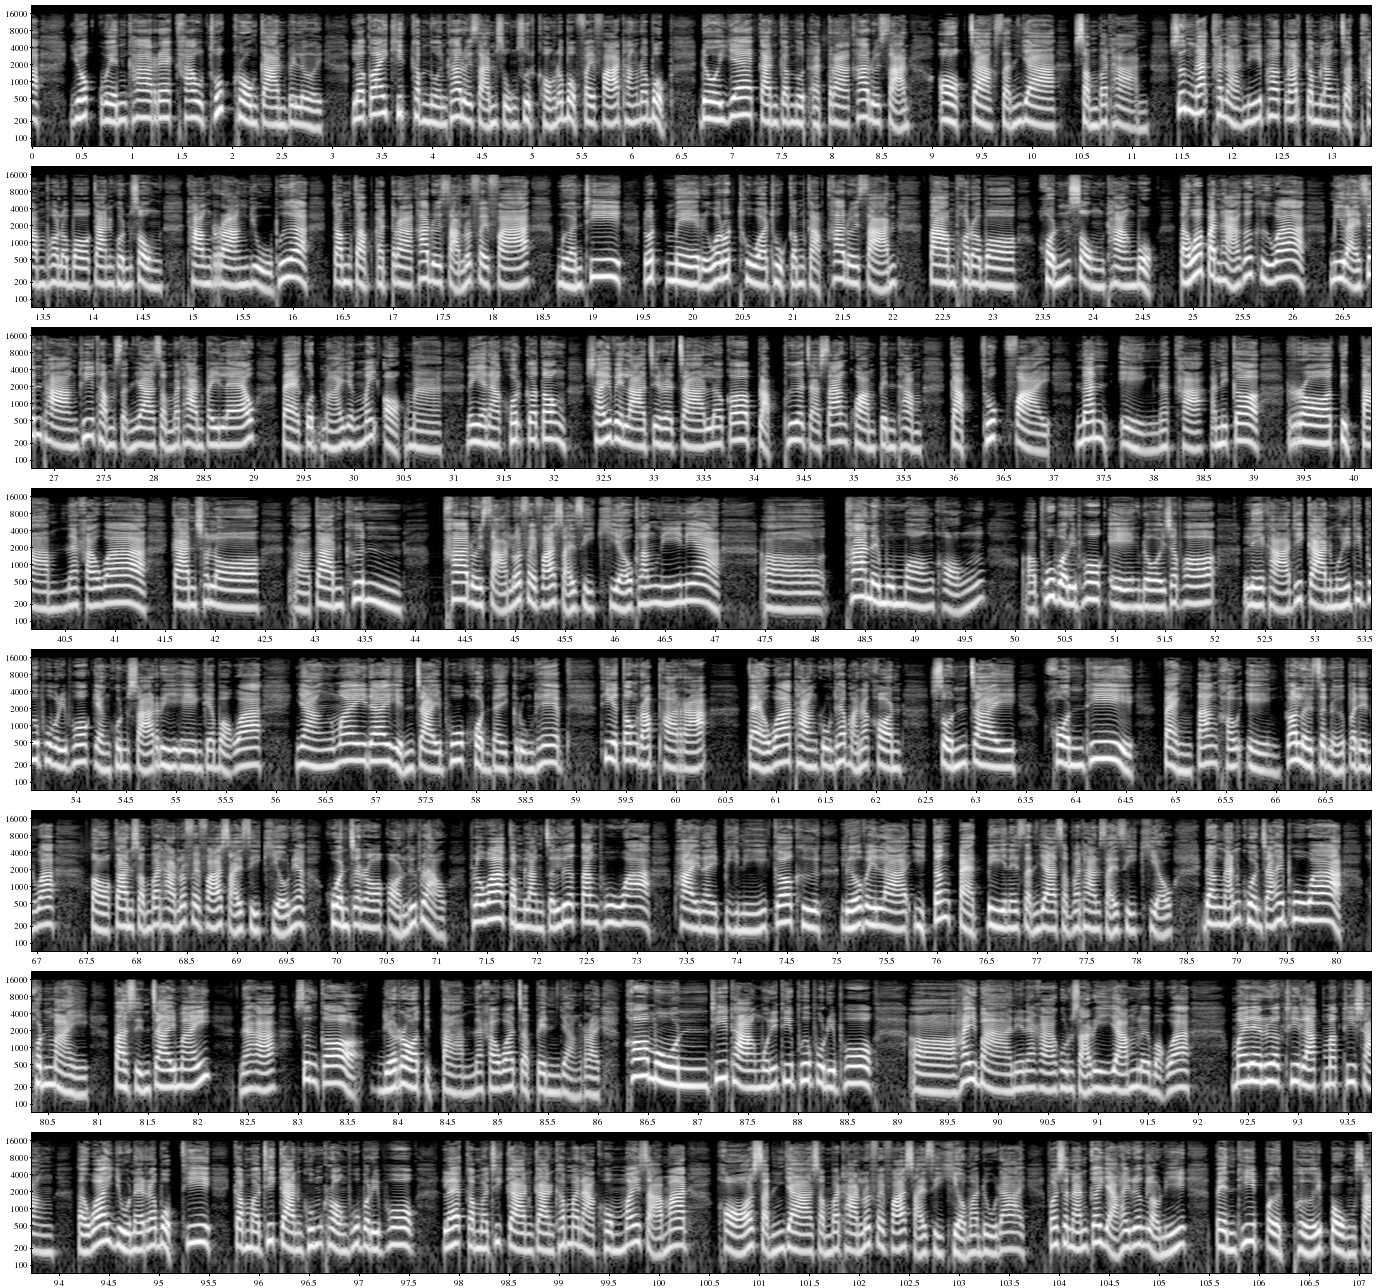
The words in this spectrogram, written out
ยกเว้นค่าแรกเข้าทุกโครงการไปเลย แล้วก็ให้คิดคำนวณค่าโดยสารสูงสุดของระบบไฟฟ้าทั้งระบบ โดยแยกการกำหนดอัตราค่าโดยสารออกจากสัญญาสัมปทาน ซึ่งณขณะนี้ภาครัฐกำลังจัดทำพรบการขนส่งทางรางอยู่เพื่อกำกับอัตราค่าโดยสารรถไฟฟ้า เหมือนที่รถเมล์หรือว่ารถทัวร์ถูกกำกับค่าโดยสาร ตามพรบขนส่งทางบก แต่ว่าปัญหาก็คือว่ามีหลายเส้นทางที่ทำสัญญาสัมปทานไปแล้ว แต่กฎหมายยังไม่ออกมา ในอนาคตก็ต้องใช้เวลาเจรจาแล้วก็ปรับเพื่อจะสร้างความเป็นธรรมกับทุกฝ่ายนั่นเองนะคะ อันนี้ก็รอติดตามนะคะว่าการชะลออการขึ้นค่าโดยสารรถไฟฟ้าสายสีเขียวครั้งนี้เนี่ย ถ้าในมุมมองของผู้บริโภคเองโดยเฉพาะเลขาที่การมูลนิธิเพื่อผู้บริโภคอย่างคุณสารีเองแกบอกว่ายังไม่ได้เห็นใจผู้คนในกรุงเทพที่จะต้องรับภาระ แต่ว่าทางกรุงเทพมหานครสนใจคนที่ แต่งตั้งเขาเอง ก็เลยเสนอประเด็นว่า ต่อการสัมปทานรถไฟฟ้าสายสีเขียวเนี่ยควรจะรอก่อนหรือเปล่า เพราะว่ากำลังจะเลือกตั้งผู้ว่าภายในปีนี้ก็คือเหลือเวลาอีกตั้ง 8 ปีในสัญญาสัมปทานสายสีเขียว ดังนั้นควรจะให้ผู้ว่าคนใหม่ตัดสินใจไหมนะคะซึ่งก็เดี๋ยวรอติดตามนะคะว่าจะเป็นอย่างไร ข้อมูลที่ทางมูลนิธิเพื่อผู้บริโภคให้มาเนี่ยนะคะ คุณสารีย้ำเลยบอกว่า ไม่ได้เลือกที่รักมักที่ชัง แต่ว่าอยู่ในระบบที่กรรมธิการคุ้มครองผู้บริโภค และกรรมธิการการคมนาคมไม่สามารถขอสัญญาสัมปทานรถไฟฟ้าสายสีเขียวมาดูได้ เพราะฉะนั้นก็อยากให้เรื่องเหล่านี้เป็นที่เปิดเผยโปร่งใส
